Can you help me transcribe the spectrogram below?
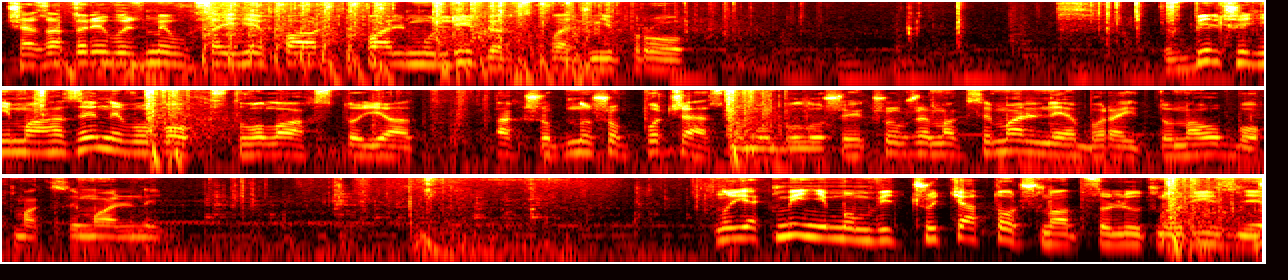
Ще забери візьми в Сайгі пальму лідерства Дніпро. Збільшені магазини в обох стволах стоять. Так, щоб, ну, щоб по-чесному було, що якщо вже максимальний апгрейд, то на обох максимальний. Ну, як мінімум, відчуття точно абсолютно різні.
